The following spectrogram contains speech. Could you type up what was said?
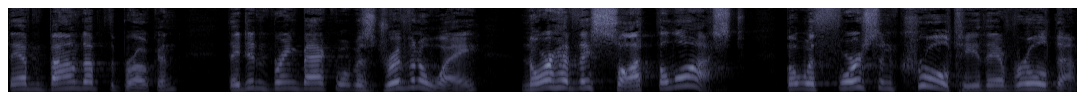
They haven't bound up the broken. They didn't bring back what was driven away, nor have they sought the lost. But with force and cruelty they have ruled them.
